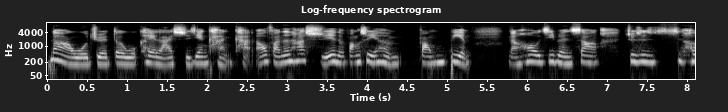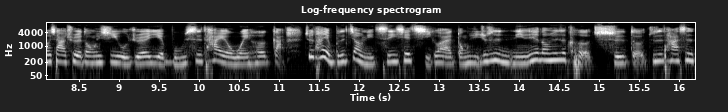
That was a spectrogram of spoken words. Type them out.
那我觉得我可以来实践看看。然后反正他实验的方式也很方便，然后基本上就是喝下去的东西，我觉得也不是太有违和感。就他也不是叫你吃一些奇怪的东西，就是你那些东西是可吃的，就是他是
